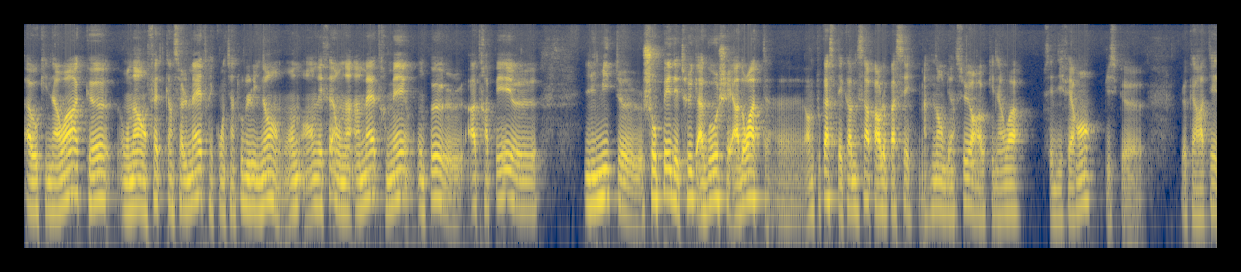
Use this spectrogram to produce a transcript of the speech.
à Okinawa, qu'on a en fait qu'un seul maître et qu'on tient tout de lui. Non, en effet, on a un maître, mais on peut euh, attraper, euh, limite, euh, choper des trucs à gauche et à droite. en tout cas, c'était comme ça par le passé. Maintenant, bien sûr, à Okinawa, c'est différent, puisque le karaté est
